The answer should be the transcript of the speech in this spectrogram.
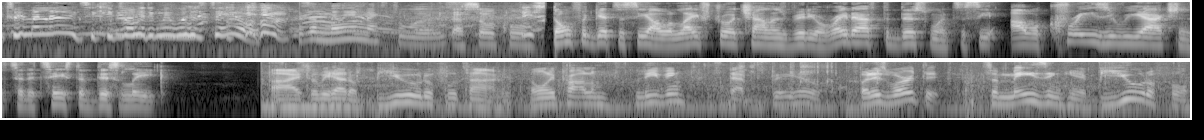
between my legs. He keeps on hitting me with his tail. There's a million next to us. That's so cool. Don't forget to see our LifeStraw Challenge video right after this one to see our crazy reactions to the taste of this lake. All right, so we had a beautiful time. The only problem leaving is that big hill, but it's worth it. It's amazing here, beautiful,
